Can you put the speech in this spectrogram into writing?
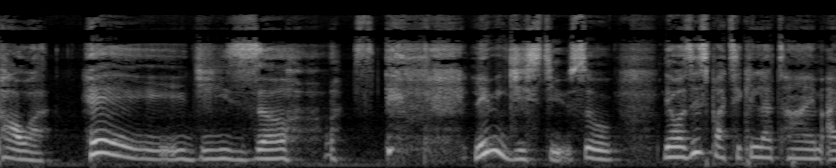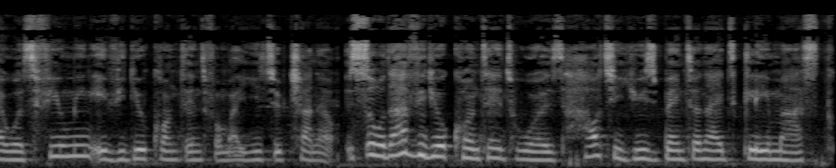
power. Hey, Jesus. Let me gist you. So, there was this particular time I was filming a video content for my YouTube channel. So, that video content was how to use bentonite clay mask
